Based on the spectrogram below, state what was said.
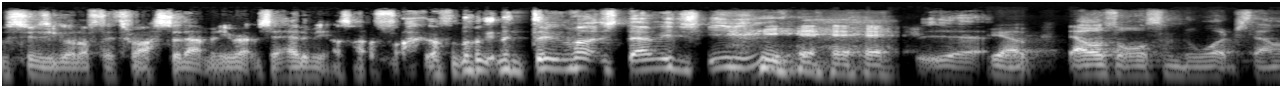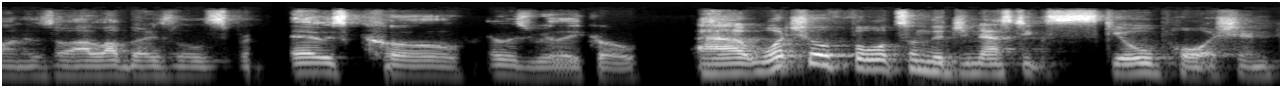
as soon as he got off the thruster that many reps ahead of me, I was like, "Fuck, I'm not going to do much damage here." yeah, yeah, yeah. That was awesome to watch that one as well. I love those little sprints. It was cool. It was really cool. Uh, what's your thoughts on the gymnastics skill portion?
